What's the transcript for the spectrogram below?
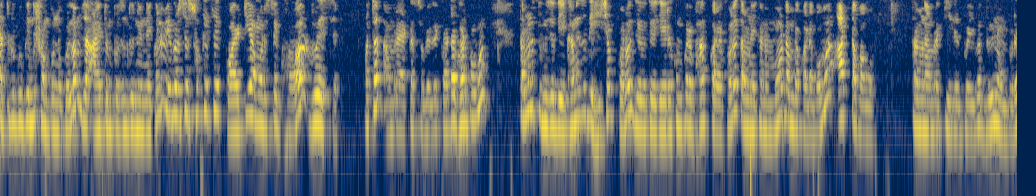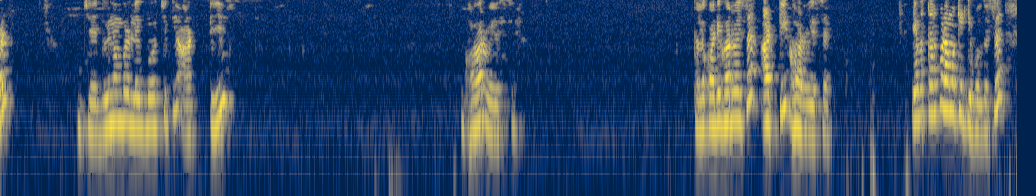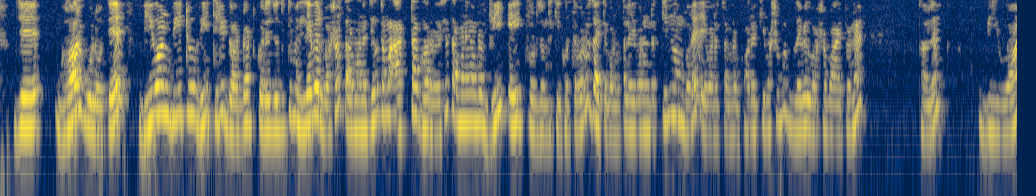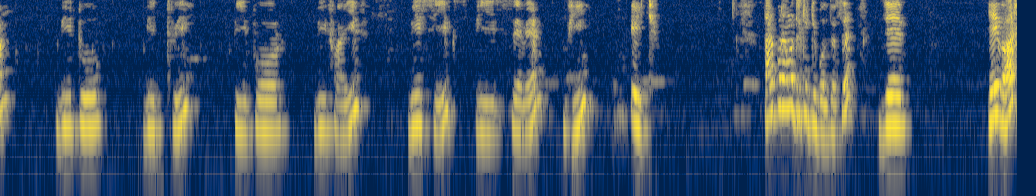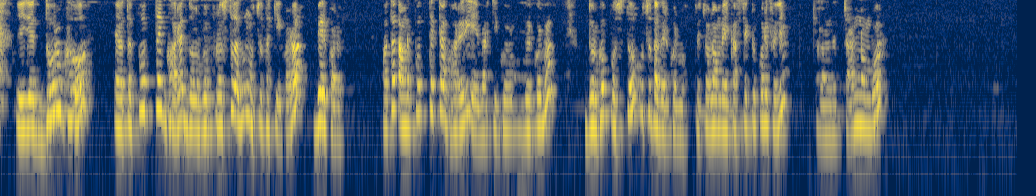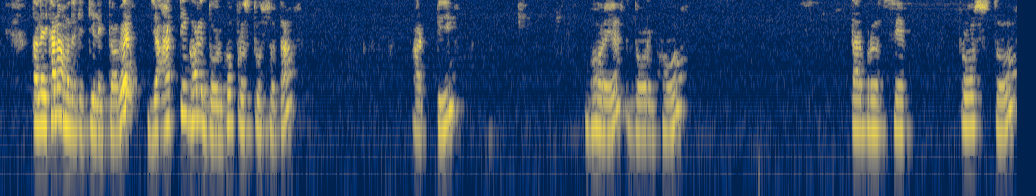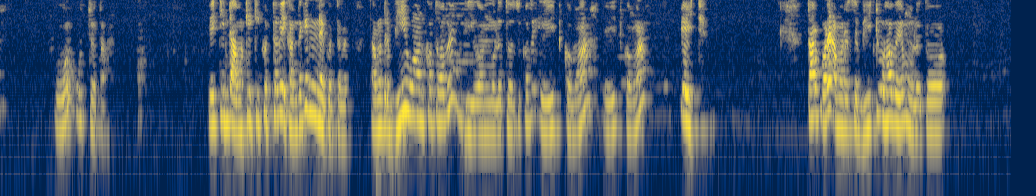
এতটুকু কিন্তু সম্পূর্ণ করলাম, যে আয়তন পর্যন্ত নির্ণয় করলাম। এবার হচ্ছে শোকেসে কয়টি আমার হচ্ছে ঘর রয়েছে? অর্থাৎ আমরা একটা শোকেসে কয়টা ঘর পাবো? তার মানে তুমি যদি এখানে যদি হিসাব করো, যেহেতু যে এরকম করে ভাগ করার ফলে, তার মানে এখানে মোট আমরা কয়টা পাবো? আটটা পাবো। তার মানে আমরা কি লিখব এবার? দুই নম্বরে, যে দুই নম্বরে লিখব হচ্ছে কি, আটটি ঘর রয়েছে। তাহলে কয়টি ঘর রয়েছে? আটটি ঘর রয়েছে। এবার তারপর আমাকে কি বলতেছে? যে ঘরগুলোতে V one V two V three dot dot করে যদি তুমি লেভেল বসো তার মানে যেহেতু আমার আটটা ঘর রয়েছে, তার মানে আমরা ভি এইট পর্যন্ত কি করতে পারব? যাইতে পারব। তাহলে এবার আমরা তিন নম্বরে, এবার হচ্ছে আমরা ঘরে কি বসাবো? লেভেল বসাবো আয়তনের তাহলে V one V two V three V four V five V six V seven V eight তারপরে আমাদেরকে কি বলতেছে? যে এবার এই যে দৈর্ঘ্য অর্থাৎ প্রত্যেক ঘরের দৈর্ঘ্য প্রস্থ এবং উচ্চতা কি করো? বের করো। অর্থাৎ আমরা প্রত্যেকটা ঘরেরই এবার কি বের করব? দৈর্ঘ্য, প্রস্থ, উচ্চতা বের করব। তো চলো আমরা এই কাজটা একটু করে ফেলি। চলো আমাদের চার নম্বর। তাহলে এখানে আমাদেরকে কি লিখতে হবে? যে আটটি ঘরের দৈর্ঘ্য, প্রস্থ, উচ্চতা আটটি ঘরের দৈর্ঘ্য তারপরে হচ্ছে প্রস্থ ও উচ্চতা। এই তিনটা আমাকে কি করতে হবে? এখান থেকে নির্ণয় করতে হবে। আমাদের ভি ওয়ান কত হবে? ভি ওয়ান মূলত হচ্ছে কত? Eight comma eight comma, eight. তারপরে আমার হচ্ছে ভি টু হবে মূলত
